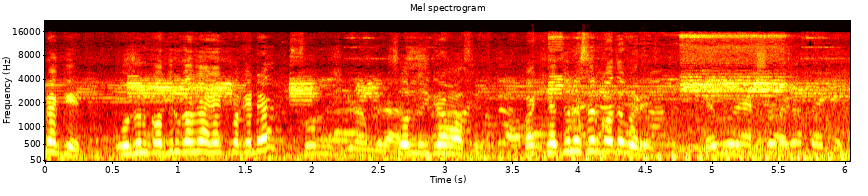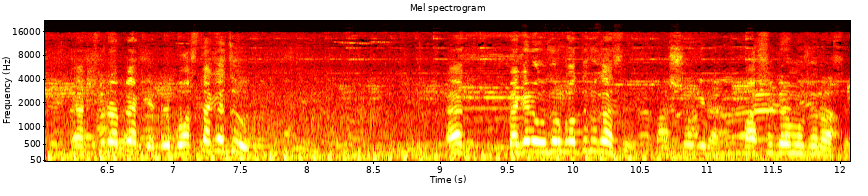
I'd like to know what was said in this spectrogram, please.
প্যাকেট। ওজন কত আছে এক এক প্যাকেটে? চল্লিশ গ্রাম চল্লিশ গ্রাম আছে। বা খেজুর সেন কত করে? একশো টাকা প্যাকেট। একশো টাকা প্যাকেট। বস্তা খেজুর? এক প্যাকেটের ওজন কতটুকু আছে? পাঁচশো গ্রাম। পাঁচশো গ্রাম ওজন আছে।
